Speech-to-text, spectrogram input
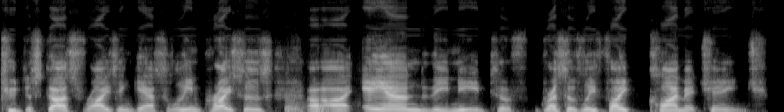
to discuss rising gasoline prices uh, and the need to aggressively fight climate change.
